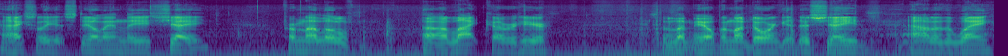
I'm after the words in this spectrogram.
Actually, it's still in the shade from my little uh, light cover here. So let me open my door and get this shade out of the way.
